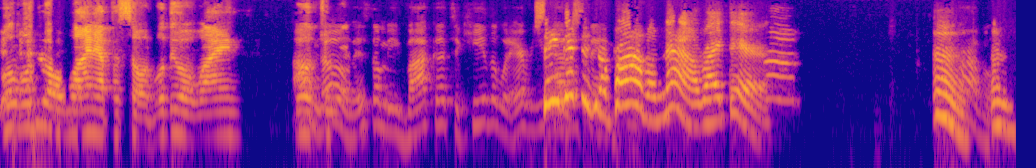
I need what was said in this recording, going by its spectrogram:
we'll, we'll do a wine episode. We'll do a wine. Oh we'll do no, it's gonna be vodka, tequila, whatever. You See, this is your problem now, right there. Mm, problem?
